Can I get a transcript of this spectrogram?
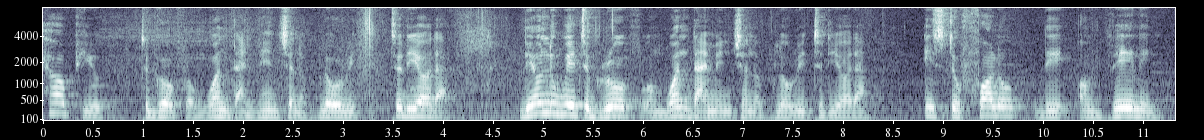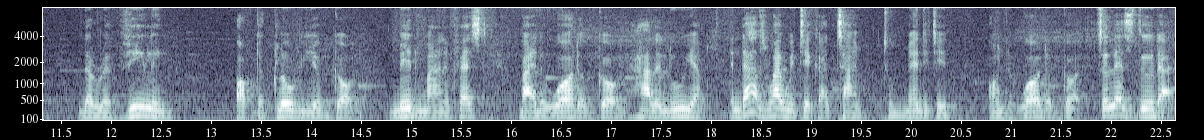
help you to go from one dimension of glory to the other. The only way to grow from one dimension of glory to the other is to follow the unveiling, the revealing of the glory of God made manifest by the Word of God. Hallelujah. And that's why we take our time to meditate on the Word of God. So let's do that.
